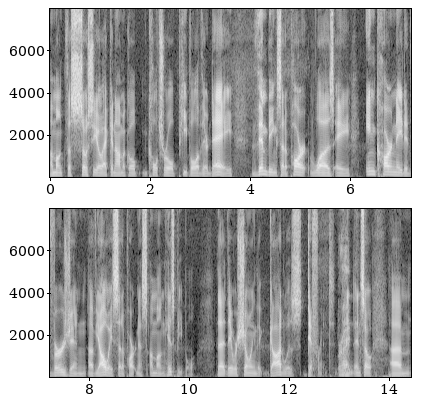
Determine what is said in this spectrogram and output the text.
among the socio-economical, cultural people of their day, them being set apart was a incarnated version of Yahweh's set apartness among His people. That they were showing that God was different, Right. And, and so, um,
